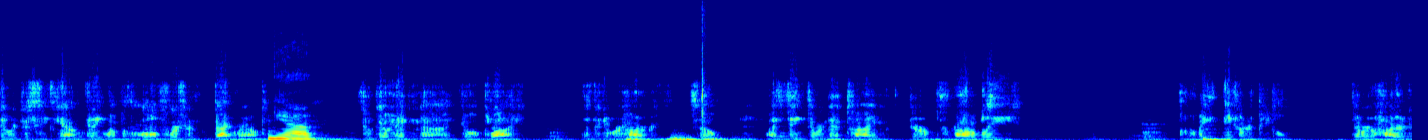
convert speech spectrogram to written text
they were just seeking out anyone with a law enforcement background Yeah. to go ahead and uh, you know, apply, and then they were hiring. So I think during that time there were probably probably 800 people that were hired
